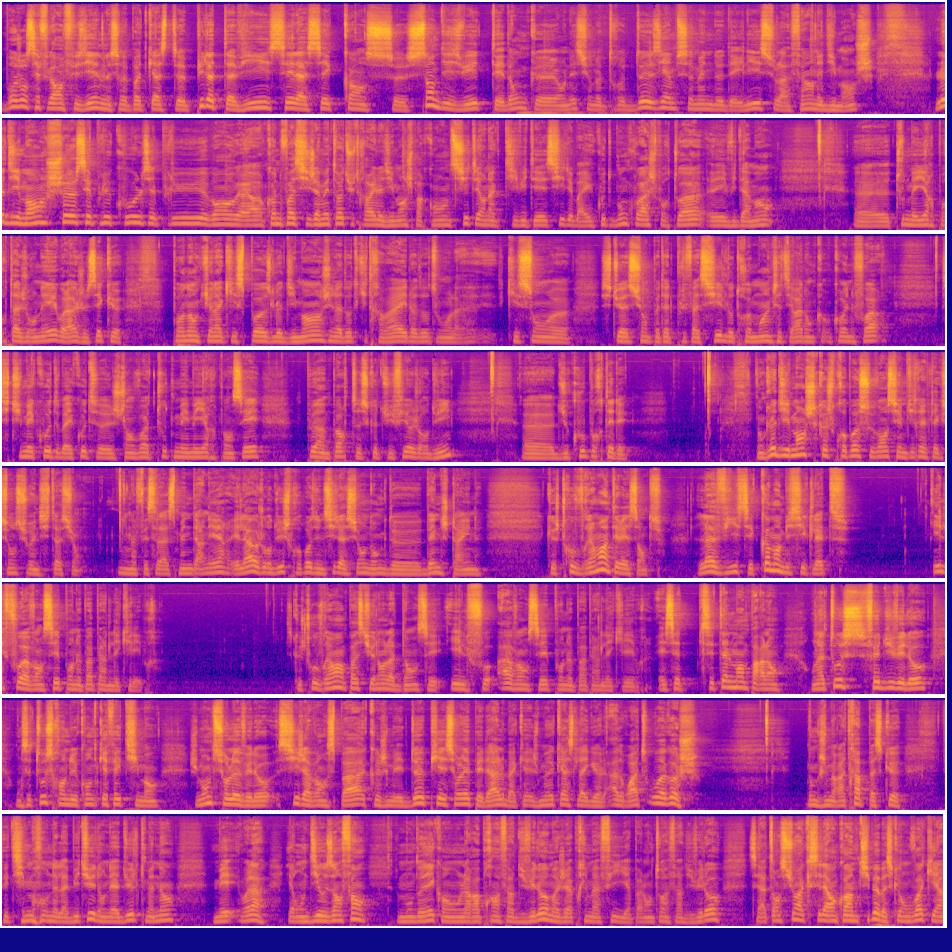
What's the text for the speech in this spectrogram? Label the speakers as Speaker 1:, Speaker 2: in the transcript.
Speaker 1: Bonjour, c'est Florent est sur le podcast Pilote ta vie, c'est la séquence 118 et donc euh, on est sur notre deuxième semaine de daily, sur la fin on est dimanche. Le dimanche c'est plus cool, c'est plus... Bon, euh, encore une fois, si jamais toi tu travailles le dimanche par contre, si tu es en activité, si... Bah écoute, bon courage pour toi, et évidemment, euh, tout le meilleur pour ta journée. Voilà, je sais que pendant qu'il y en a qui se posent le dimanche, il y en a d'autres qui travaillent, d'autres qui sont en situation peut-être plus facile, d'autres moins, etc. Donc encore une fois... Si tu m'écoutes, bah écoute, euh, je t'envoie toutes mes meilleures pensées, peu importe ce que tu fais aujourd'hui, euh, du coup, pour t'aider. Donc le dimanche, ce que je propose souvent, c'est une petite réflexion sur une citation. On a fait ça la semaine dernière, et là, aujourd'hui, je propose une citation donc de d'Einstein, que je trouve vraiment intéressante. La vie, c'est comme en bicyclette. Il faut avancer pour ne pas perdre l'équilibre que je trouve vraiment passionnant là-dedans, c'est il faut avancer pour ne pas perdre l'équilibre. Et c'est tellement parlant. On a tous fait du vélo, on s'est tous rendu compte qu'effectivement, je monte sur le vélo, si j'avance pas, que je mets les deux pieds sur les pédales, bah, je me casse la gueule à droite ou à gauche. Donc je me rattrape parce que effectivement on a l'habitude, on est adulte maintenant, mais voilà, et on dit aux enfants, à un moment donné quand on leur apprend à faire du vélo, moi j'ai appris ma fille il y a pas longtemps à faire du vélo, c'est attention, accélère encore un petit peu parce qu'on voit qu'il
